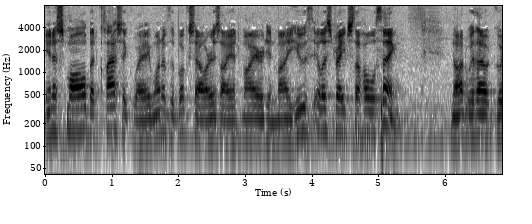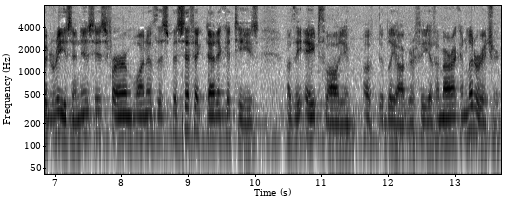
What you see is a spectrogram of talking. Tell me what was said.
In a small but classic way, one of the booksellers I admired in my youth illustrates the whole thing. Not without good reason is his firm one of the specific dedicatees of the eighth volume of Bibliography of American Literature.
